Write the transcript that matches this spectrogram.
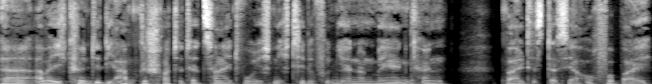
Äh, aber ich könnte die abgeschottete Zeit, wo ich nicht telefonieren und mailen kann, bald ist das ja auch vorbei,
